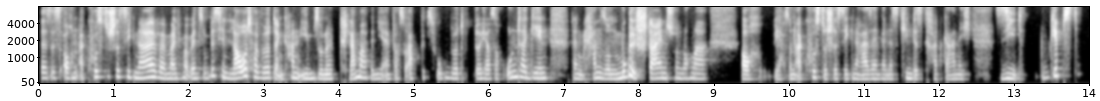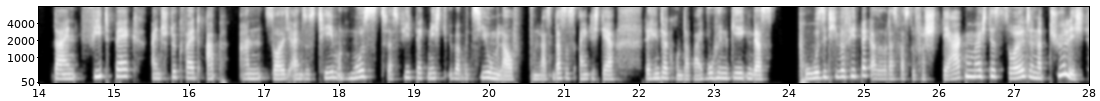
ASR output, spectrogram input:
das ist auch ein akustisches Signal, weil manchmal, wenn es so ein bisschen lauter wird, dann kann eben so eine Klammer, wenn die einfach so abgezogen wird, durchaus auch untergehen. Dann kann so ein Muggelstein schon nochmal auch ja, so ein akustisches Signal sein, wenn das Kind es gerade gar nicht sieht. Du gibst dein Feedback ein Stück weit ab an solch ein System und musst das Feedback nicht über Beziehungen laufen lassen. Das ist eigentlich der, der Hintergrund dabei. Wohingegen das positive Feedback, also das, was du verstärken möchtest, sollte natürlich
